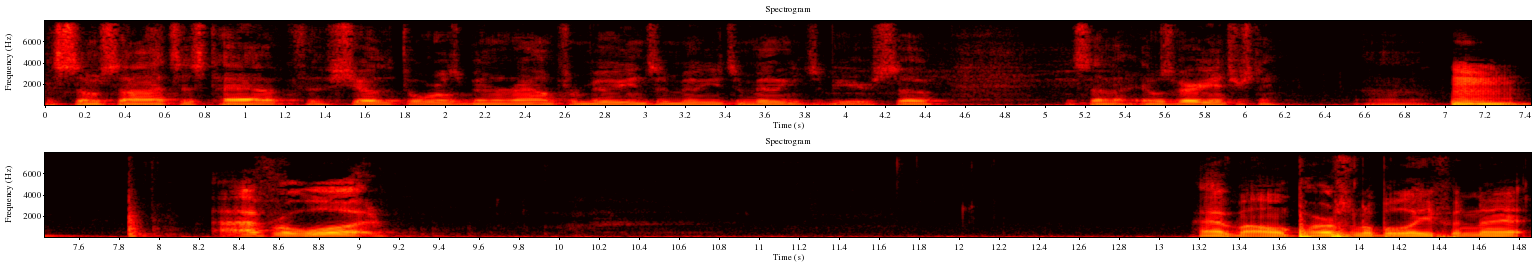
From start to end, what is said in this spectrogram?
as some scientists have to show that the world's been around for millions and millions and millions of years. So, it's, uh, it was very interesting. Hmm. I, for one, have my own personal belief in that.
